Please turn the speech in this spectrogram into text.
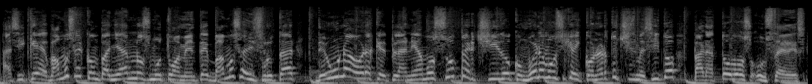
Así que vamos a acompañarnos mutuamente, vamos a disfrutar de una hora que planeamos súper chido, con buena música y con harto chismecito para todos ustedes.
